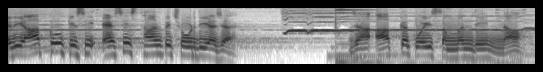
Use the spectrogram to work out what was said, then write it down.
यदि आपको किसी ऐसे स्थान पे छोड़ दिया जाए जहाँ आपका कोई संबंधी ना हो।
